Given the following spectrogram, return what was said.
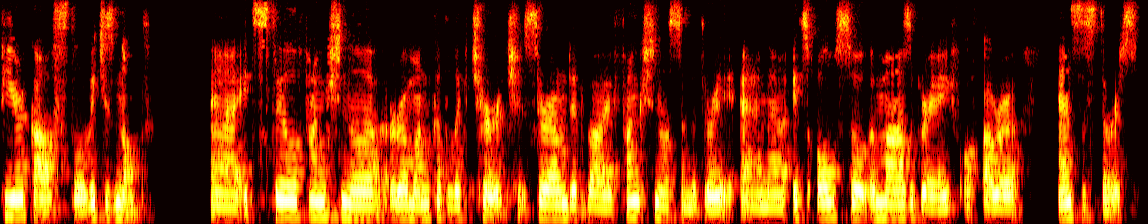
fear castle, which is not. Uh, it's still functional Roman Catholic church surrounded by functional cemetery, and uh, it's also a mass grave of our ancestors.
